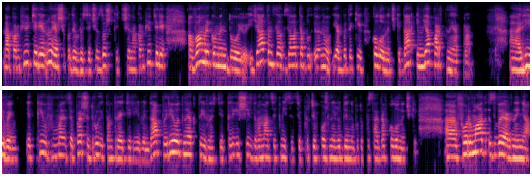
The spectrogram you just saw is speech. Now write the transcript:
на комп'ютері. Ну, я ще подивлюся, чи в зошиті, чи на комп'ютері. Вам рекомендую. Я там взяла табли... ну, якби такі колоночки, да? ім'я партнера рівень, який в мене це перший, другий, там третій рівень, да? період неактивності 3, 6, 12 місяців проти кожної людини буду писати да, в колоночки. Формат звернення,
